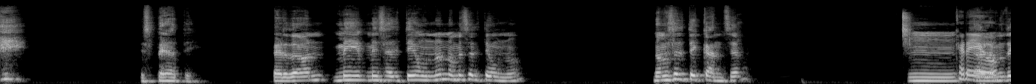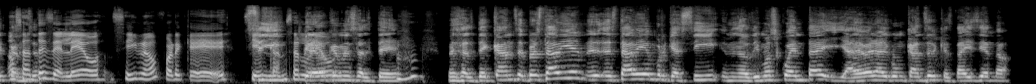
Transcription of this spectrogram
Espérate. Perdón, me, me salté uno, no me salté uno. No me salté cáncer. Mm, creo. O sea, antes de Leo, sí, ¿no? Porque si sí, es cáncer creo que me salté. me salté cáncer. Pero está bien, e, está bien porque así nos dimos cuenta y ya debe haber algún cáncer que está diciendo,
